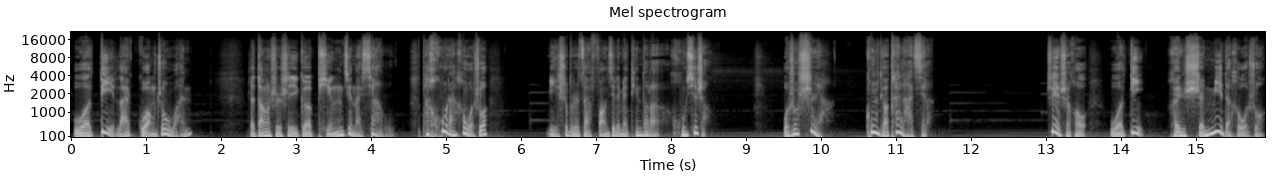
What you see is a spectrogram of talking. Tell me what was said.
我弟来广州玩，这当时是一个平静的下午，他忽然和我说：“你是不是在房间里面听到了呼吸声？”我说：“是呀，空调太垃圾了。”这时候，我弟很神秘的和我说：“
